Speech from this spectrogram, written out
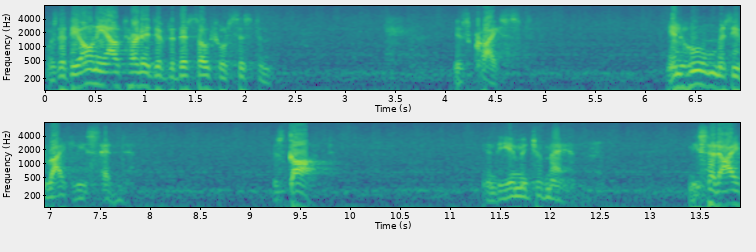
was that the only alternative to this social system is Christ, in whom, as he rightly said, is God in the image of man. He said, I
